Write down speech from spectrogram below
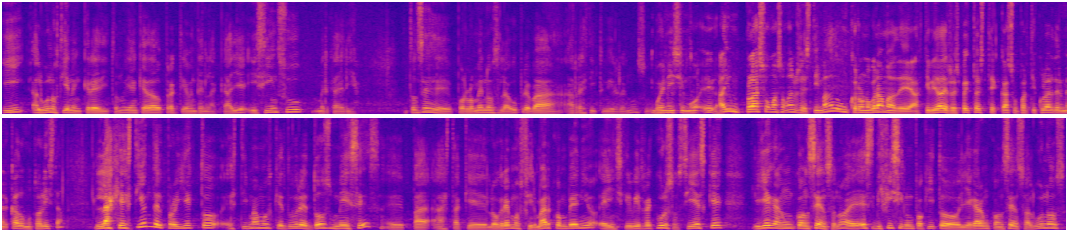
y algunos tienen crédito ¿no? y han quedado prácticamente en la calle y sin su mercadería. Entonces, eh, por lo menos la UPRE va a restituirle. ¿no? Buenísimo. Eh, ¿Hay un plazo más o menos estimado, un cronograma de actividades respecto a este caso particular del mercado mutualista? La gestión del proyecto estimamos que dure dos meses eh, hasta que logremos firmar convenio e inscribir recursos, si es que llegan a un consenso. ¿no? Es difícil un poquito llegar a un consenso. Algunos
